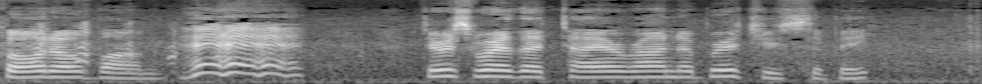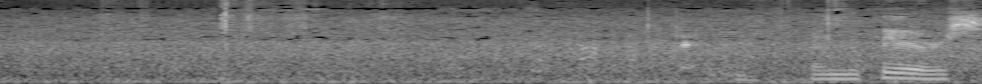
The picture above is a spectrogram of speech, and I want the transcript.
Photo bomb. There's where the Tioronda Bridge used to be. And the piers.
